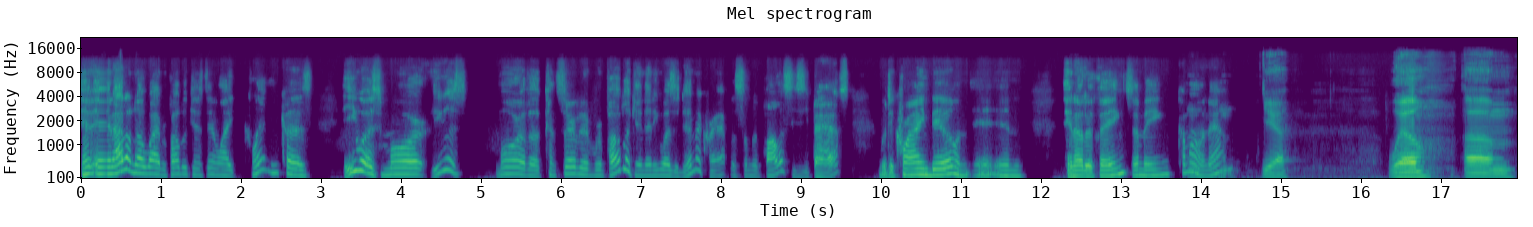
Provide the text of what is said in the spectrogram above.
And and I don't know why Republicans didn't like Clinton because he was more he was more of a conservative Republican than he was a Democrat with some of the policies he passed with the crime bill and and and other things. I mean, come on now. Mm-hmm. Yeah. Well, um,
